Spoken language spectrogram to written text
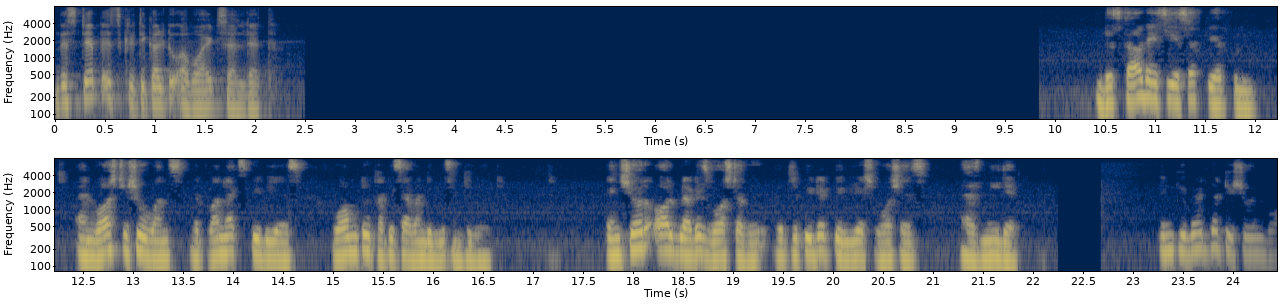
This step is critical to avoid cell death. Discard ACSF carefully and wash tissue once with 1x PBS warm to 37 degrees centigrade. Ensure all blood is washed away with repeated PBS washes as needed. Incubate the tissue in warm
